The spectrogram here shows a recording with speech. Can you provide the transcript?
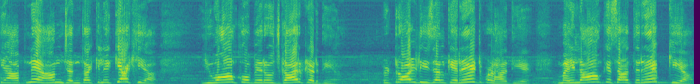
कि आपने आम जनता के लिए क्या किया? युवाओं को बेरोजगार कर दिया, पेट्रोल, डीजल के रेट बढ़ा दिए, महिलाओं के साथ रेप किया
